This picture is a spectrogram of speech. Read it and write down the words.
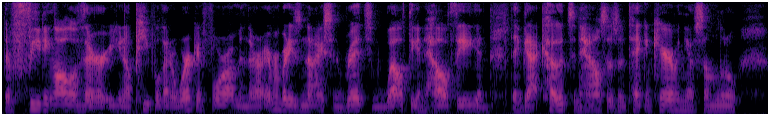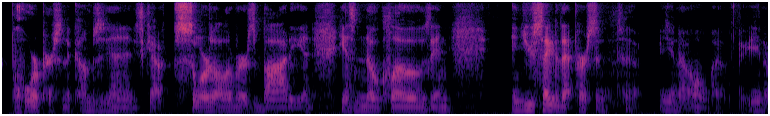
they're feeding all of their you know people that are working for them and they're everybody's nice and rich and wealthy and healthy and they've got coats and houses and taken care of and you have some little poor person that comes in and he's got sores all over his body and he has no clothes and and you say to that person you know you know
